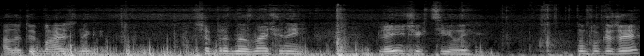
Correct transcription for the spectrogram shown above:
Але той багажник ще предназначений для інших цілей. Ну покажи.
